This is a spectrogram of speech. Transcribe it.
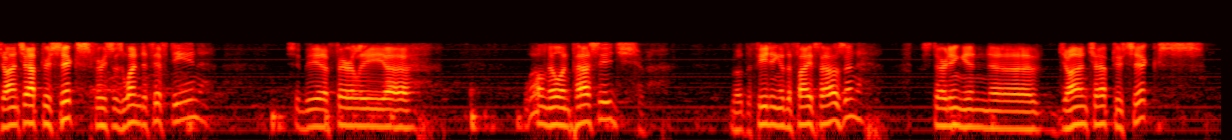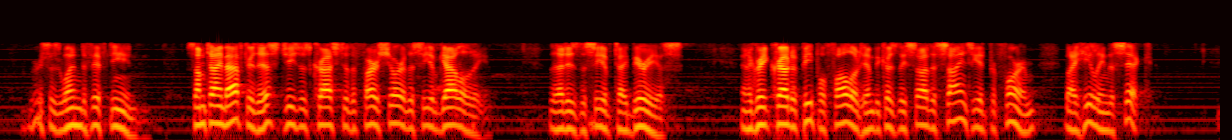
John chapter 6, verses 1 to 15. Should be a fairly uh, well known passage about the feeding of the 5,000, starting in uh, John chapter 6, verses 1 to 15. Sometime after this, Jesus crossed to the far shore of the Sea of Galilee, that is, the Sea of Tiberias. And a great crowd of people followed him because they saw the signs he had performed by healing the sick.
